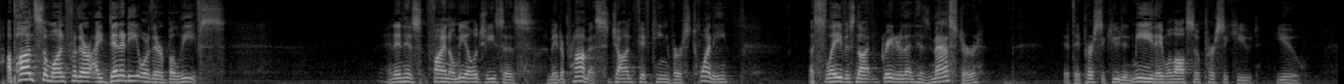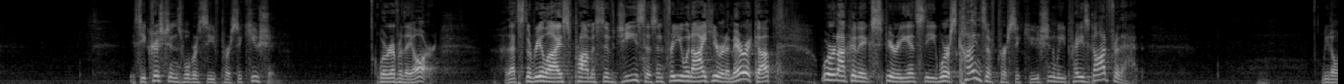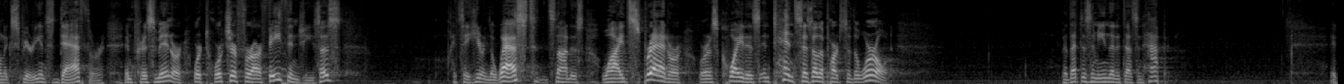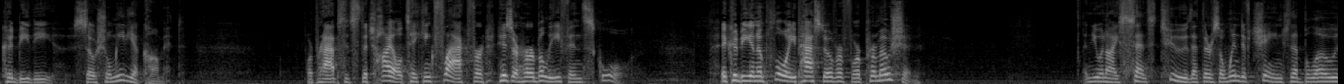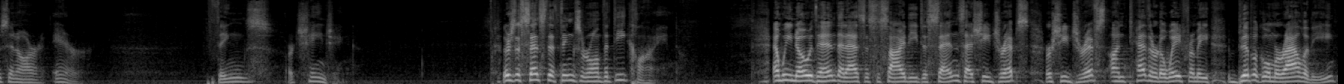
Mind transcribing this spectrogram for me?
upon someone for their identity or their beliefs. And in his final meal, Jesus made a promise. John 15, verse 20 A slave is not greater than his master. If they persecuted me, they will also persecute you. You see, Christians will receive persecution wherever they are. That's the realized promise of Jesus. And for you and I here in America, we're not going to experience the worst kinds of persecution. We praise God for that. We don't experience death or imprisonment or, or torture for our faith in Jesus. I'd say here in the West, it's not as widespread or, or as quite as intense as other parts of the world. But that doesn't mean that it doesn't happen. It could be the social media comment. Or perhaps it's the child taking flack for his or her belief in school. It could be an employee passed over for promotion. And you and I sense, too, that there's a wind of change that blows in our air. Things are changing. There's a sense that things are on the decline. And we know then that as the society descends, as she drips or she drifts untethered away from a biblical morality,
